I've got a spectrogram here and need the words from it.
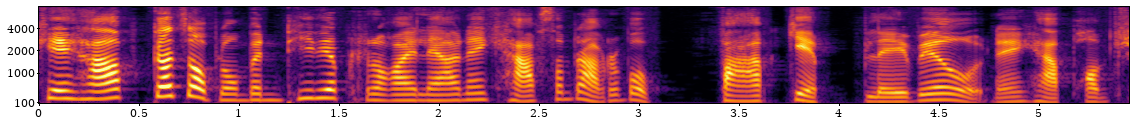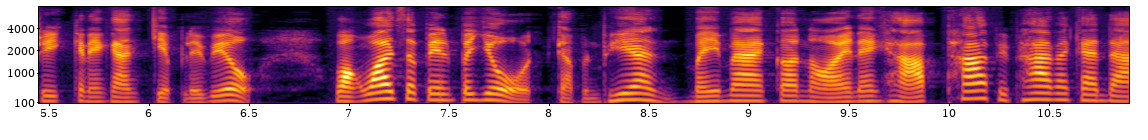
เคครับ ก็จบลงเป็นที่เรียบร้อยแล้วนะครับสำหรับระบบฟาร์มเก็บเลเวลนะครับ พร้อมทริคในการเก็บเลเวล หวังว่าจะเป็นประโยชน์กับเพื่อนๆไม่มากก็น้อยนะครับ ถ้าผิดพลาดประการใด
